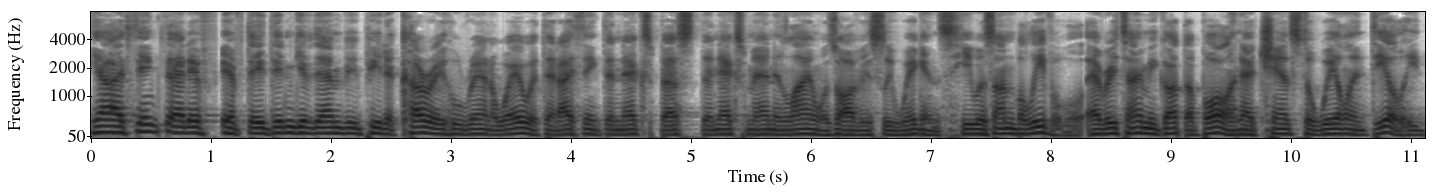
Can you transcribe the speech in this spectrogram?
Yeah, I think that if if they didn't give the MVP to Curry, who ran away with it, I think the next best, the next man in line was obviously Wiggins. He was unbelievable. Every time he got the ball and had a chance to wheel and deal, he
